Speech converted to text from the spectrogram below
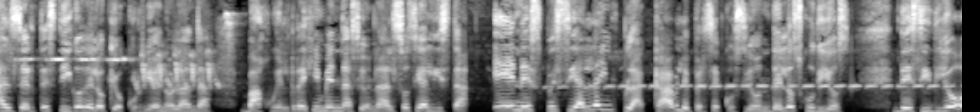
al ser testigo de lo que ocurría en Holanda bajo el régimen nacional socialista, en especial la implacable persecución de los judíos, decidió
